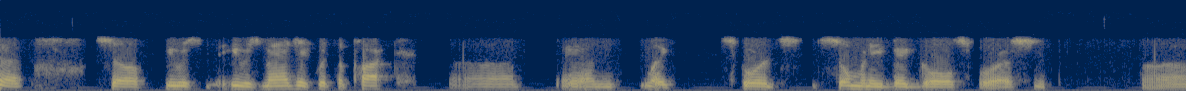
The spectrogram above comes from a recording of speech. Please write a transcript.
and. So he was he was magic with the puck, uh, and like scored so many big goals for us. And, uh,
